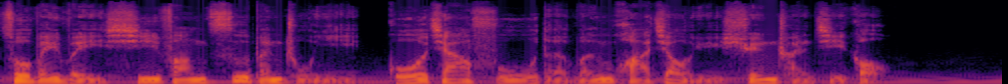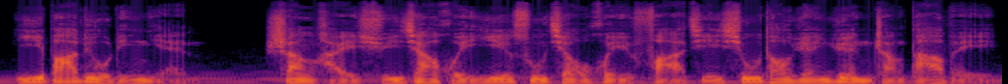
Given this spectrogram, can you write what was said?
作为为西方资本主义国家服务的文化教育宣传机构，一八六零年，上海徐家汇耶稣教会法籍修道院院长达伟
